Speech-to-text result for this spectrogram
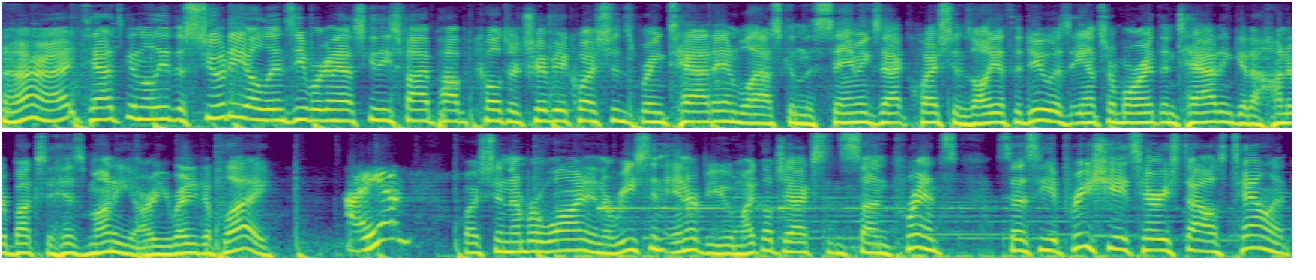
All right, Tad's going to leave the studio. Lindsay, we're going to ask you these five pop culture trivia questions. Bring Tad in. We'll ask him the same exact questions. All you have to do is answer more right than Tad and get a hundred bucks of his money. Are you ready to play? I am. Question number one. In a recent interview, Michael Jackson's son Prince says he appreciates Harry Styles' talent,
